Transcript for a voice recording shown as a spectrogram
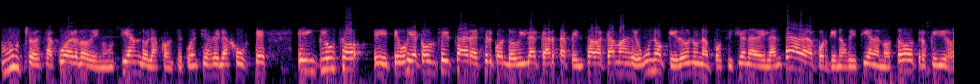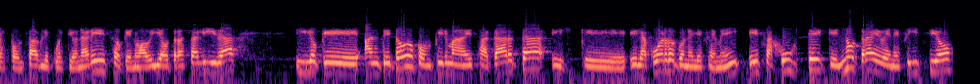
mucho ese acuerdo, denunciando las consecuencias del ajuste e incluso, eh, te voy a confesar, ayer cuando vi la carta pensaba acá más de uno quedó en una posición adelantada porque nos decían a nosotros que era irresponsable cuestionar eso, que no había otra salida. Y lo que ante todo confirma esa carta es que el acuerdo con el FMI es ajuste, que no trae beneficios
